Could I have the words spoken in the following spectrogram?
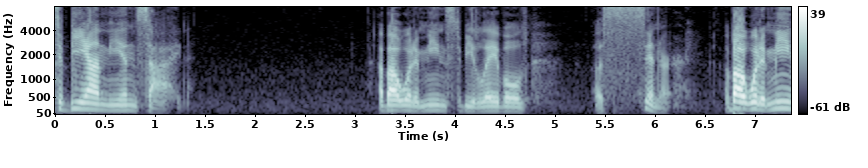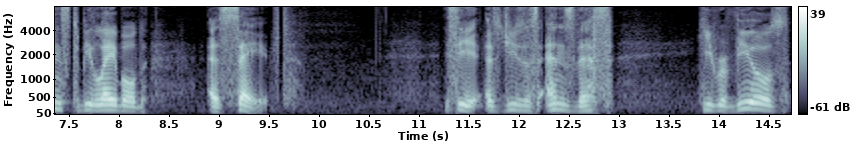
to be on the inside. about what it means to be labeled a sinner, about what it means to be labeled as saved. You see, as Jesus ends this, he reveals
